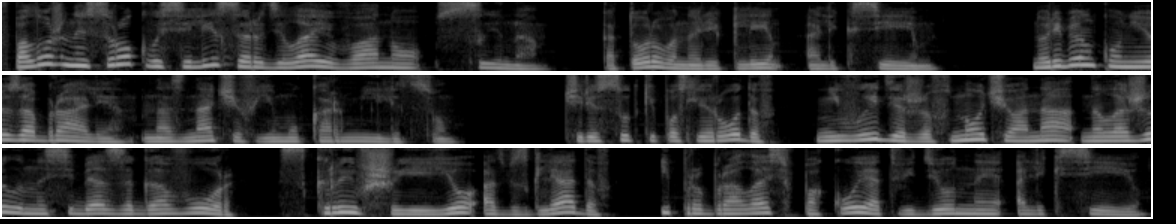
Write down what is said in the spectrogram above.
В положенный срок Василиса родила Ивану сына, которого нарекли Алексеем. Но ребенка у нее забрали, назначив ему кормилицу. Через сутки после родов, не выдержав, ночью она наложила на себя заговор, скрывший ее от взглядов, и пробралась в покой, отведенные Алексею.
